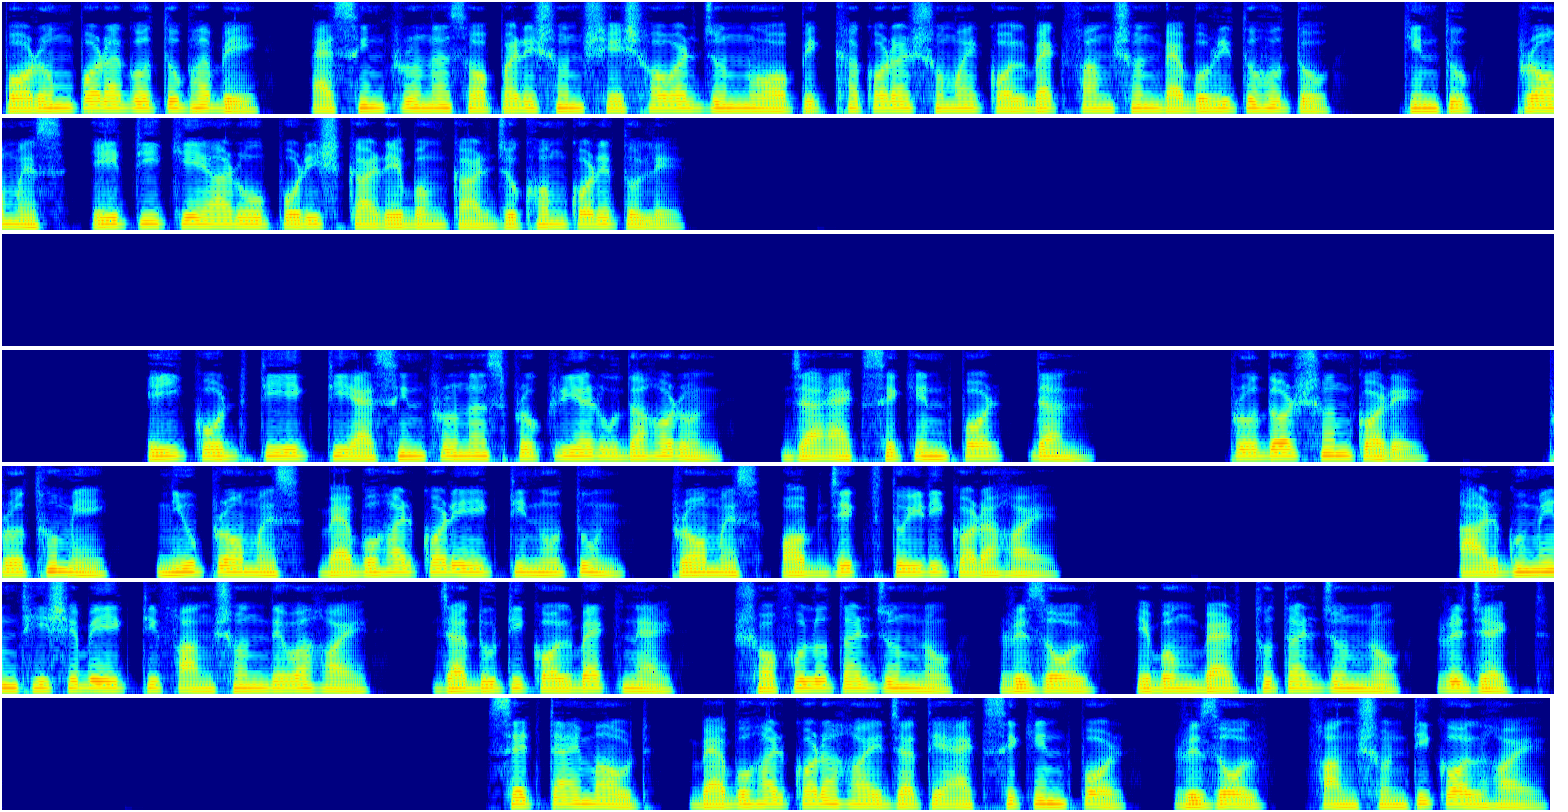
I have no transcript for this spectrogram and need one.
পরম্পরাগতভাবে অ্যাসিনক্রোনাস অপারেশন শেষ হওয়ার জন্য অপেক্ষা করার সময় কলব্যাক ফাংশন ব্যবহৃত হতো, কিন্তু প্রমিস এটিকে আরও পরিষ্কার এবং কার্যক্ষম করে তোলে। এই কোডটি একটি অ্যাসিনক্রোনাস প্রক্রিয়ার উদাহরণ, যা এক সেকেন্ড পর ডান। প্রদর্শন করে। প্রথমে, নিউ প্রমেস ব্যবহার করে একটি নতুন, প্রমেস অবজেক্ট তৈরি করা হয়। আর্গুমেন্ট হিসেবে একটি ফাংশন দেওয়া হয়, যা দুটি কলব্যাক নেয়, সফলতার জন্য রিজলভ এবং ব্যর্থতার জন্য রিজেক্ট সেট টাইম আউট ব্যবহার করা হয় যাতে এক সেকেন্ড পর রিজলভ ফাংশনটি কল হয়।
